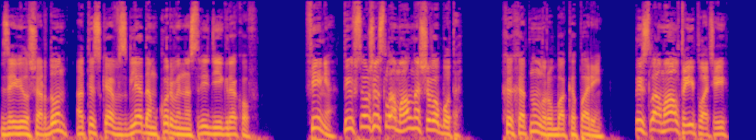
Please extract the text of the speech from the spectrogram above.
заявил Шардон, отыскав взглядом Корвина среди игроков. «Феня, ты все же сломал нашего бота!» хохотнул рубака парень. «Ты сломал, ты и плати!»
